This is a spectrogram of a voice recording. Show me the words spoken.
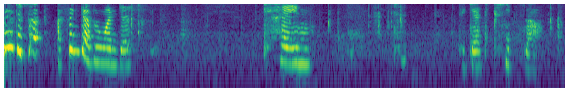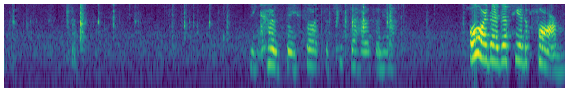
think just uh, I think everyone just came to, to get pizza because they saw it's a pizza house and or oh, they're just here to farm.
